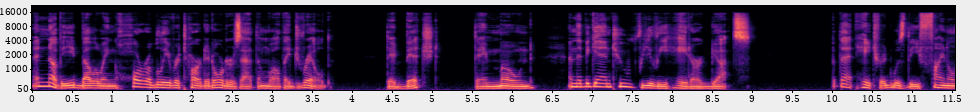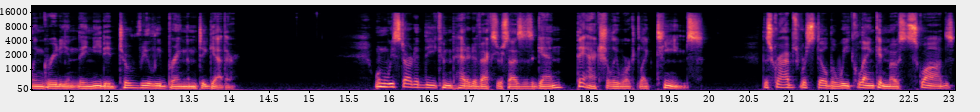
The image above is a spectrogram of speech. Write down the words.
and Nubby bellowing horribly retarded orders at them while they drilled. They bitched, they moaned, and they began to really hate our guts. But that hatred was the final ingredient they needed to really bring them together. When we started the competitive exercises again, they actually worked like teams. The scribes were still the weak link in most squads,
